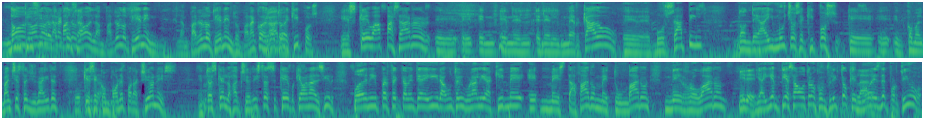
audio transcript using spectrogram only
No, no, Inclusive no, el otra amparo, cosa. no, el amparo lo tienen, el amparo lo tienen, los van a coger Claro. otros equipos. Es que va a pasar eh, eh, en, en el, en el mercado eh, bursátil donde hay muchos equipos que, eh, eh, como el Manchester United, que se compone por acciones. Entonces, ¿qué? ¿Los accionistas qué, qué van a decir? Pueden ir perfectamente a ir a un tribunal y aquí me, eh, me estafaron, me tumbaron, me robaron. Mire. y ahí empieza otro conflicto que Claro. no es deportivo.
